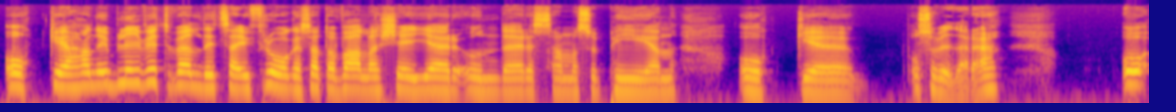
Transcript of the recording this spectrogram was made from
Och eh, han har ju blivit väldigt så här, ifrågasatt av alla tjejer under samma supén och, eh, och så vidare. Och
